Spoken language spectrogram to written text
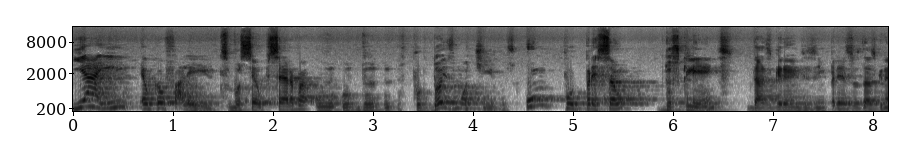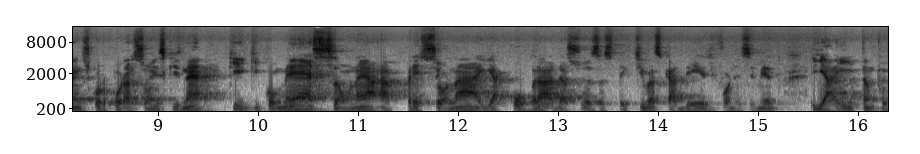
E aí é o que eu falei, se você observa o, o, do, por dois motivos. Um, por pressão dos clientes, das grandes empresas, das grandes corporações que, né, que, que começam né, a pressionar e a cobrar das suas respectivas cadeias de fornecimento, e aí tanto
